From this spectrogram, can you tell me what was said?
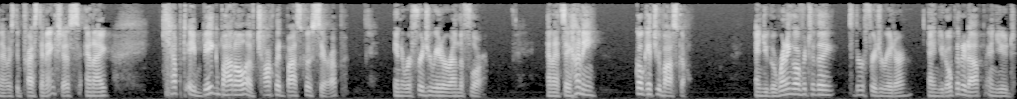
and I was depressed and anxious. And I kept a big bottle of chocolate Bosco syrup in a refrigerator on the floor. And I'd say, honey, go get your Bosco. And you go running over to the, to the refrigerator and you'd open it up and you'd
